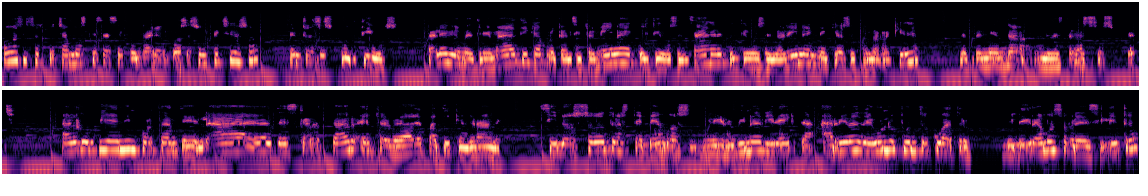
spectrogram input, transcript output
o si sospechamos que sea secundario un proceso infeccioso, entonces cultivos, ¿vale? Biometría hemática, procalcitonina, cultivos en sangre, cultivos en orina, y raquídea, dependiendo nuestra sospecha. Algo bien importante, la, descartar enfermedad hepática grave. Si nosotros tenemos bilirrubina directa arriba de 1.4 miligramos sobre decilitro,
